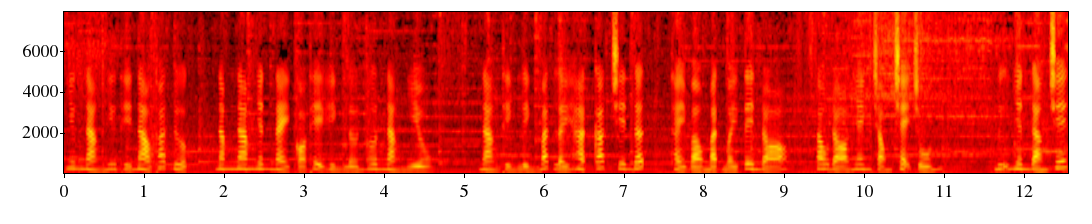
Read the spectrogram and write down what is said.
nhưng nàng như thế nào thoát được? Năm nam nhân này có thể hình lớn hơn nàng nhiều. Nàng thình lình bắt lấy hạt cát trên đất, thảy vào mặt mấy tên đó, sau đó nhanh chóng chạy trốn. Nữ nhân đáng chết,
